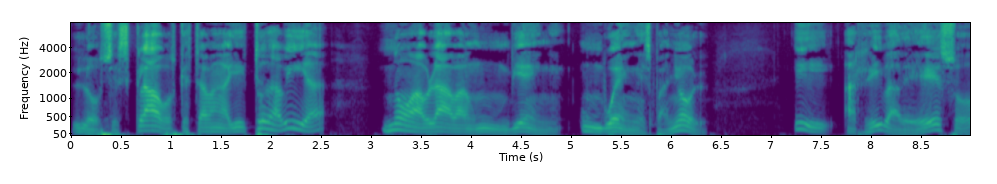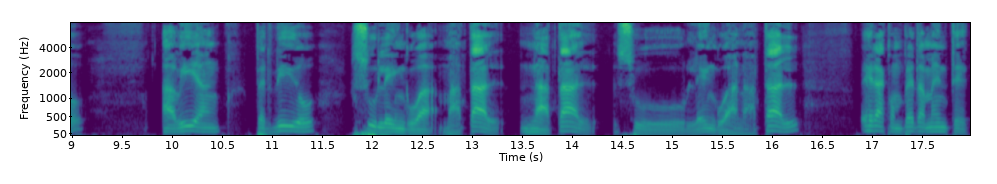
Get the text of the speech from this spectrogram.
los esclavos que estaban allí todavía no hablaban un bien, un buen español. Y arriba de eso habían perdido su lengua natal, natal, su lengua natal era completamente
